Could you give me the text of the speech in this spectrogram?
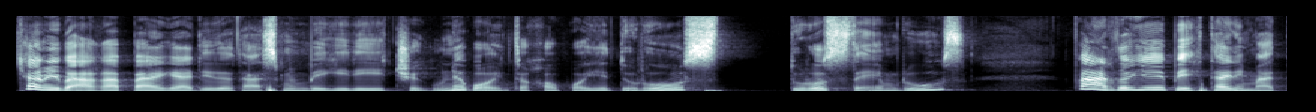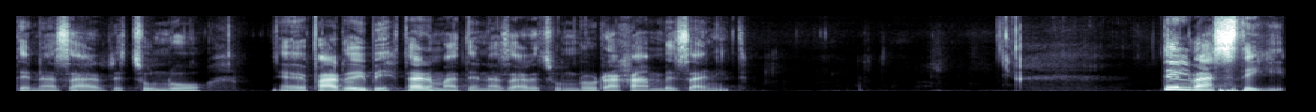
کمی به عقب برگردید و تصمیم بگیرید چگونه با انتخاب های درست درست امروز فردای بهتری مد نظرتون رو فردای بهتر مد نظرتون رو رقم بزنید. دلبستگی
